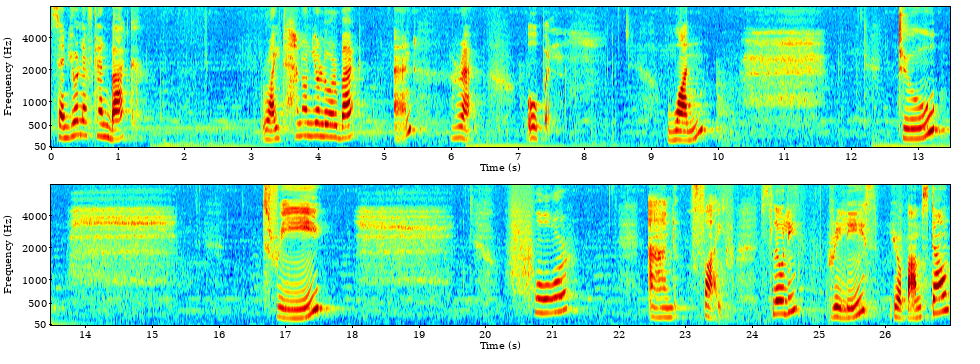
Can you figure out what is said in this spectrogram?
Send your left hand back. Right hand on your lower back and wrap. Open. One, two, three, four, and five. Slowly release your palms down,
